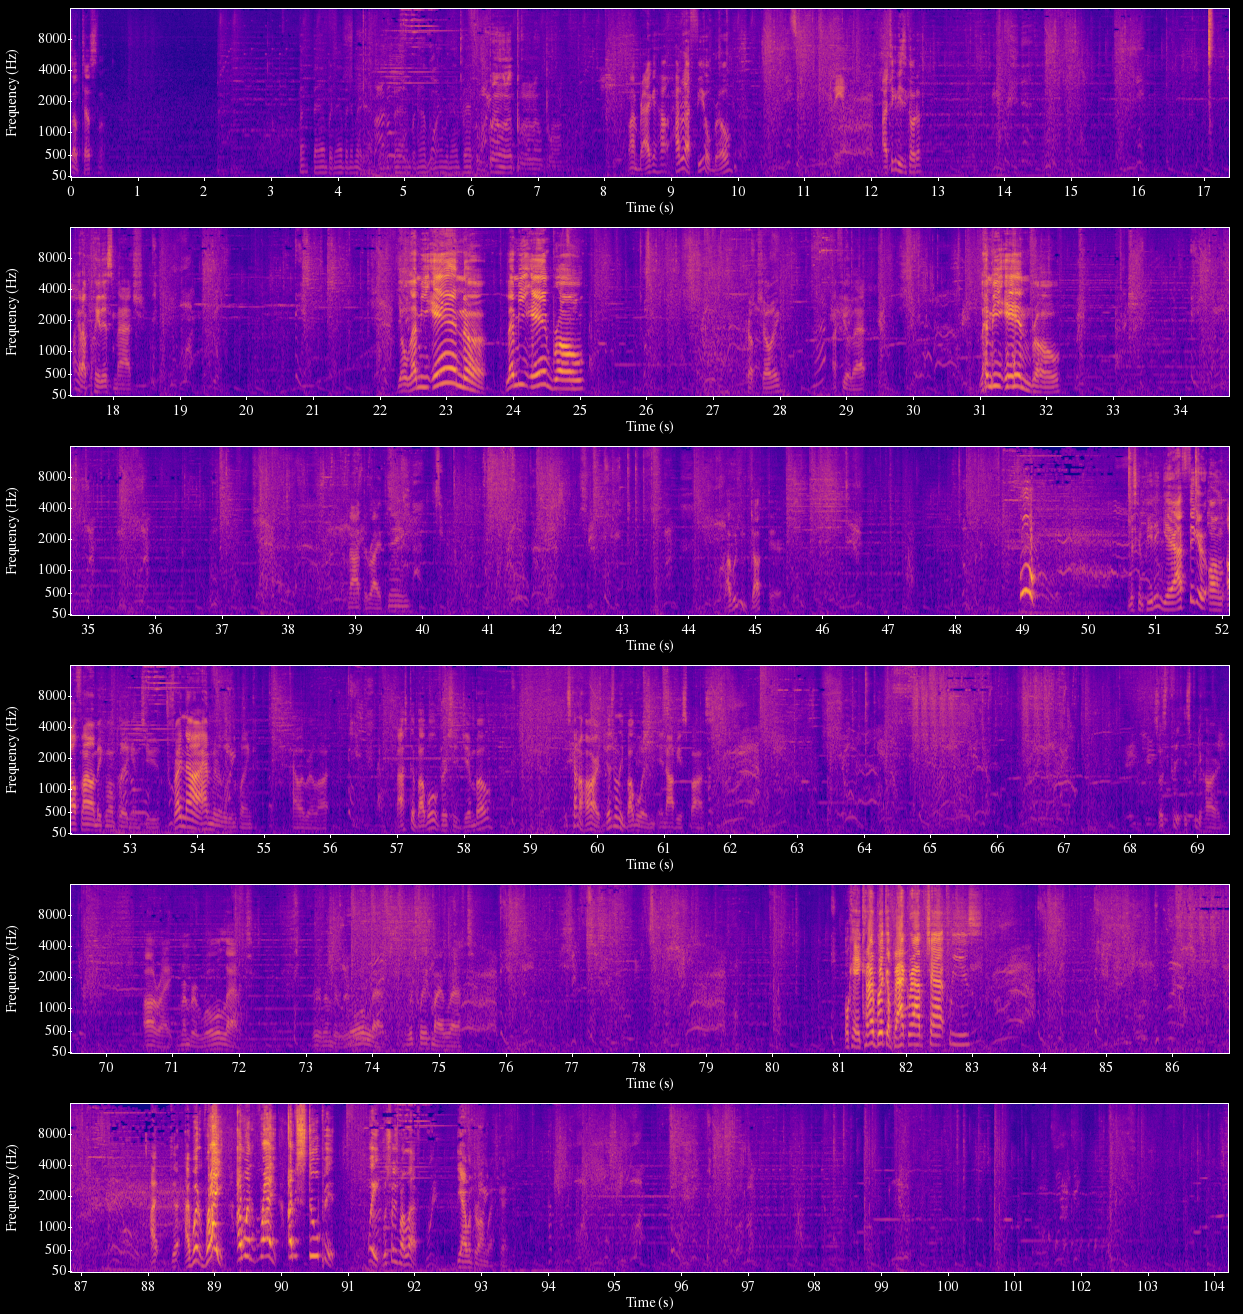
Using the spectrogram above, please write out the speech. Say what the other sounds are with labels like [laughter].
What's up, Tesla? I'm bragging. How, how did that feel, bro? Damn. Alright, take it easy, Coda. I gotta play this match. Yo, let me in! Let me in, bro! Cup showing. I feel that. Let me in, bro! Not the right thing. Why would you duck there? Woo! Just competing? Yeah, I figured I'll make one play again too. Right now I haven't really been playing Calibur a lot. Master Bubble versus Jimbo? It's kind of hard. He doesn't really bubble in, in obvious spots. So it's pretty it's pretty hard. Alright, remember roll left. Remember, roll left. Which way is my left? Okay, can I break a back grab chat, please? I right! I went right! Stupid! Wait, which way is my left? Yeah, I went the wrong way. Okay.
